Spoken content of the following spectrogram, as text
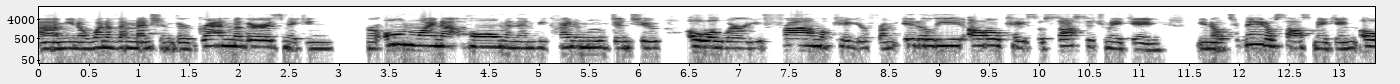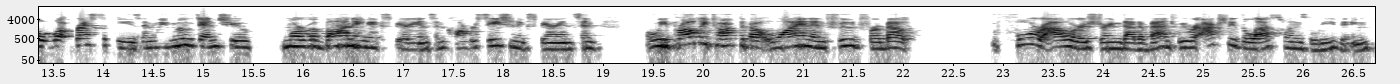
um, you know, one of them mentioned their grandmother is making her own wine at home. And then we kind of moved into oh well where are you from? Okay you're from italy. Oh, okay so sausage making you know tomato sauce making. Oh what recipes? And we moved into more of a bonding experience and conversation experience. And we probably talked about wine and food for about four hours during that event we were actually the last ones leaving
